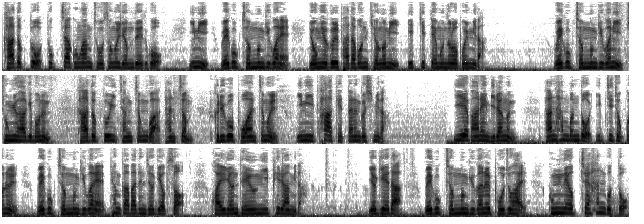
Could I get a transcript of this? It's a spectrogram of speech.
가덕도 독자공항 조성을 염두에 두고 이미 외국 전문기관의 용역을 받아본 경험이 있기 때문으로 보입니다. 외국 전문기관이 중요하게 보는 가덕도의 장점과 단점 그리고 보완점을 이미 파악했다는 것입니다. 이에 반해 밀양은 단 한 번도 입지 조건을 외국 전문기관에 평가받은 적이 없어 관련 대응이 필요합니다. 여기에다 외국 전문기관을 보조할 국내 업체 한 곳도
